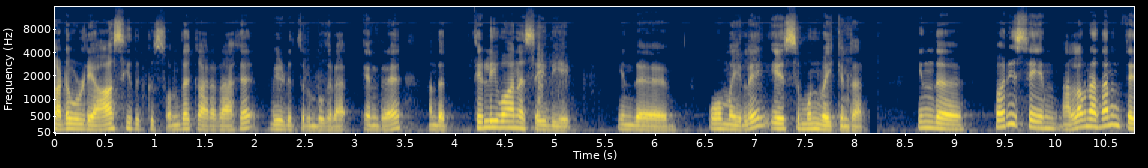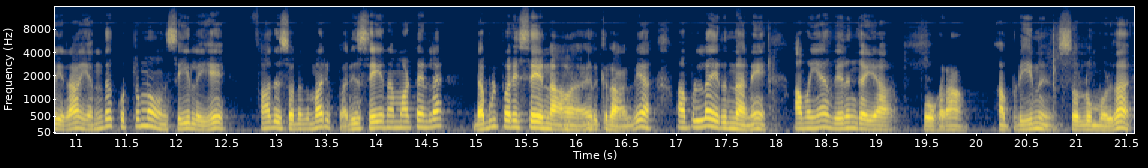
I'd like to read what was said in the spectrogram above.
கடவுளுடைய ஆசிரியருக்கு சொந்தக்காரராக வீடு திரும்புகிறார் என்ற அந்த தெளிவான செய்தியை இந்த ஓமையிலே இயேசு முன் வைக்கின்றார். இந்த பரிசெயன் நல்லவனாக தானே தெரியறான் எந்த குற்றமும் அவன் செய்யலையே. ஃபாதர் சொன்னது மாதிரி பரிசெயன மாட்டேன் இல்லை? டபுள் பரிசெயன் அவன் இருக்கிறான் இல்லையா? அப்படிலாம் இருந்தானே அவன் ஏன் வெறுங்கையா போகிறான் அப்படின்னு சொல்லும்பொழுது தான்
